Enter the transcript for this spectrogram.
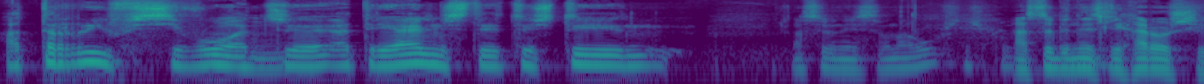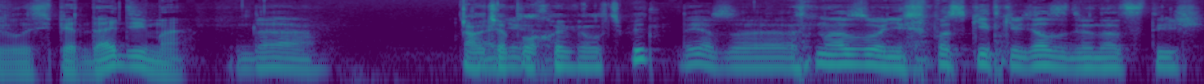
отрыв всего от, э, от реальности. То есть ты... Особенно если в наушничках. Особенно если хороший велосипед, да, Дима? Да. А у тебя Они- плохой велосипед? Да я за, на Озоне по скидке взял за 12 тысяч.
